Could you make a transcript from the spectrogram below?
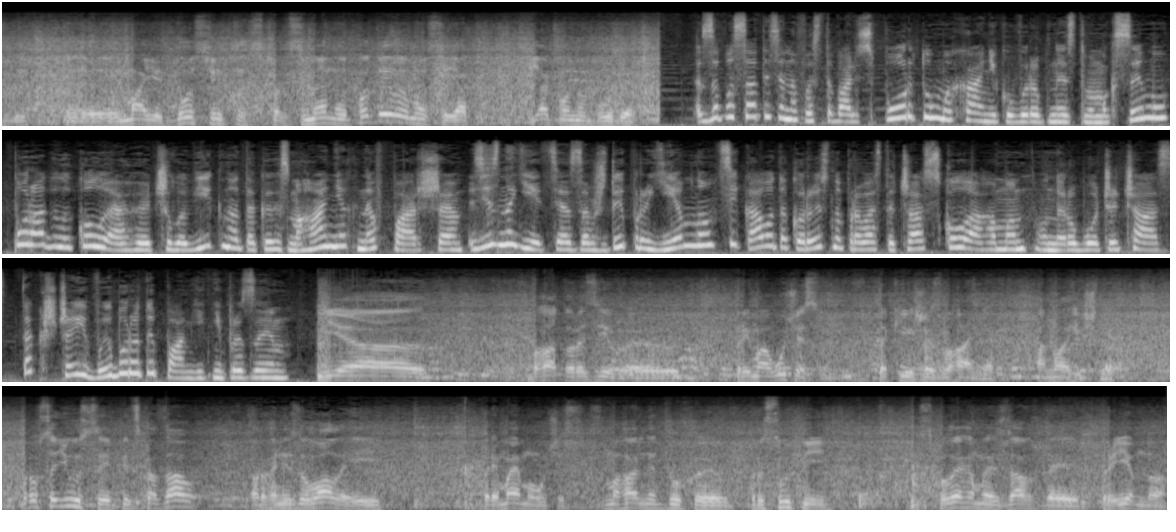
е, мають досвід, спортсмени. Подивимося, як, як воно буде. Записатися на фестиваль спорту механіку виробництва Максиму порадили колеги. Чоловік на таких змаганнях не вперше. Зізнається, завжди приємно, цікаво та корисно провести час з колегами у неробочий час, так ще й вибороти пам'ятні призи. Я багато разів е, приймав участь в таких же змаганнях аналогічних. Профсоюз підказав, підсказав, організували і приймаємо участь. Змагальний дух е, присутній. З колегами завжди приємно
